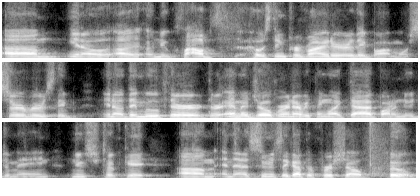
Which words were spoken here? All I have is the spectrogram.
Um, you know, a, a, new cloud hosting provider. They bought more servers. They you know they moved their their image over and everything like that. Bought a new domain, new certificate. Um, and then as soon as they got their first shell, boom,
